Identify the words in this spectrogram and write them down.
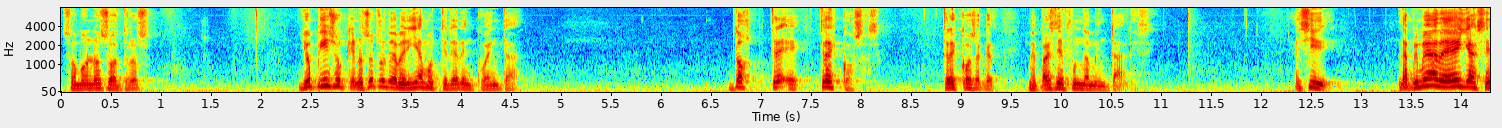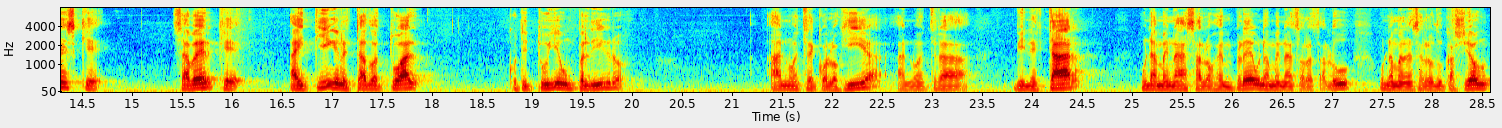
somos nosotros. Yo pienso que nosotros deberíamos tener en cuenta dos, eh, tres cosas, tres cosas que me parecen fundamentales. Es decir, la primera de ellas es que saber que Haití en el estado actual constituye un peligro a nuestra ecología, a nuestro bienestar, una amenaza a los empleos, una amenaza a la salud, una amenaza a la educación,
